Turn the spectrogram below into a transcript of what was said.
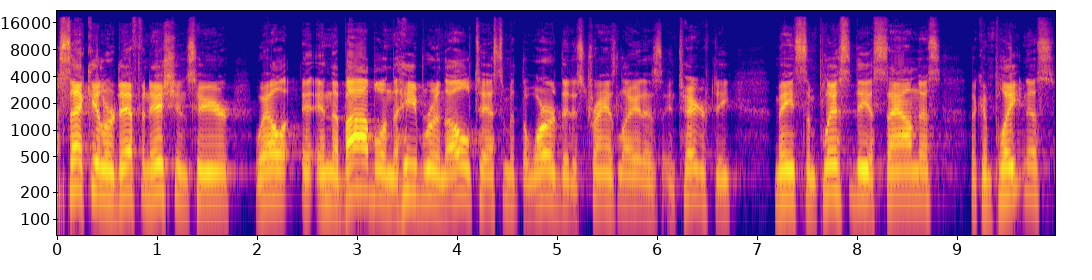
secular definitions here, well, in the Bible, in the Hebrew, in the Old Testament, the word that is translated as integrity means simplicity, a soundness, a completeness,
